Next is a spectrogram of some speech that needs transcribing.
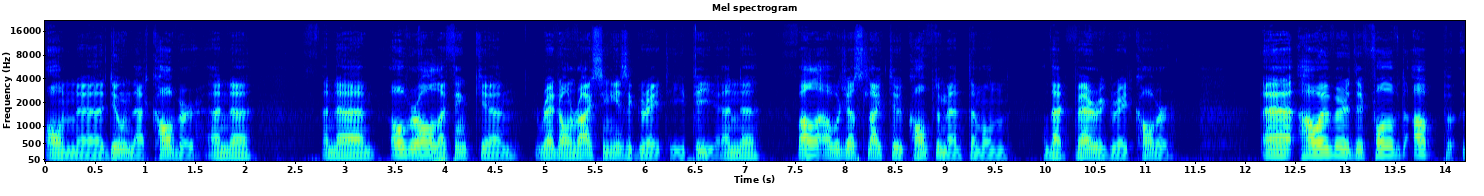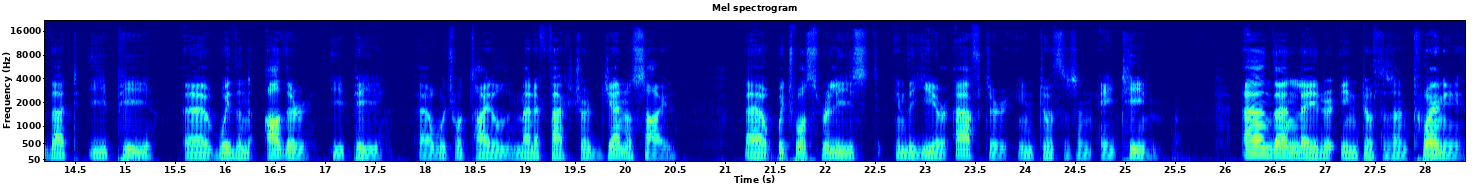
on uh, doing that cover and uh, and uh, overall I think um, Red Dawn Rising is a great EP and uh, well I would just like to compliment them on, on that very great cover. Uh, however, they followed up that EP uh, with an other EP which was titled Manufactured Genocide, which was released in the year after in 2018. And then later in 2020,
